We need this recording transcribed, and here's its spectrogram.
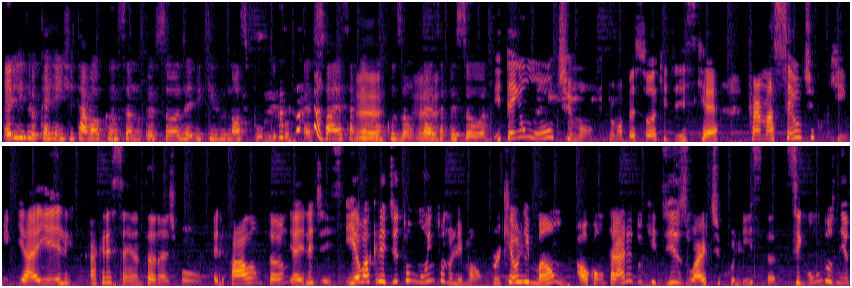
Ele viu que a gente tava alcançando pessoas, ele quis o nosso público. É só essa minha É, conclusão pra é. essa pessoa. E tem um último de uma pessoa que diz que é farmacêutico químico. E aí ele acrescenta, né? Tipo, ele fala um tanto e aí ele diz: E eu acredito muito no limão, porque o limão, ao contrário do que diz o articulista, segundo os ni-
